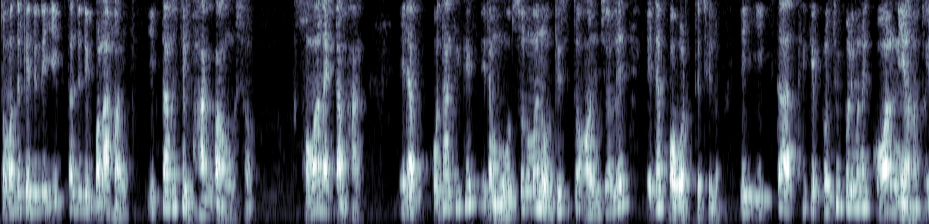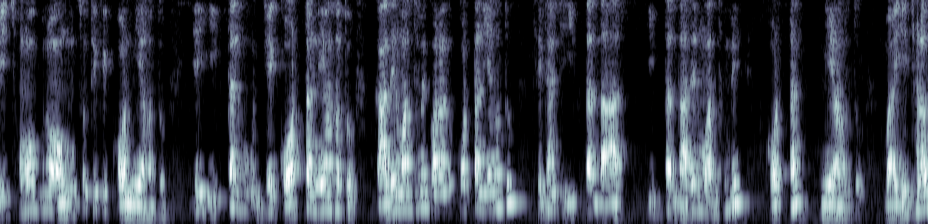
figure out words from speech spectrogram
তোমাদেরকে যদি ইকতা যদি বলা হয়, ইকতা হচ্ছে ভাগ বা অংশ। সমান একটা ভাগ। এটা কোথা থেকে? এটা মুসলমান অধ্যুষিত অঞ্চলে এটা প্রবর্তিত ছিল। এই ইকতা থেকে প্রচুর পরিমাণে কর নেওয়া হতো। এই সমগ্র অংশ থেকে কর নেওয়া হতো। এই ইকতার যে করটা নেওয়া হতো, কাদের মাধ্যমে করা করটা নেওয়া হতো? সেটা হচ্ছে ইকতা দ্বারের মাধ্যমে করটা নেওয়া হতো। বা এছাড়াও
